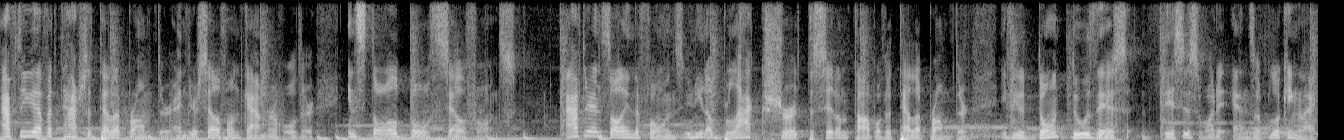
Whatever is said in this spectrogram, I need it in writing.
After you have attached the teleprompter and your cell phone camera holder, install both cell phones. After installing the phones, you need a black shirt to sit on top of the teleprompter. If you don't do this, this is what it ends up looking like.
